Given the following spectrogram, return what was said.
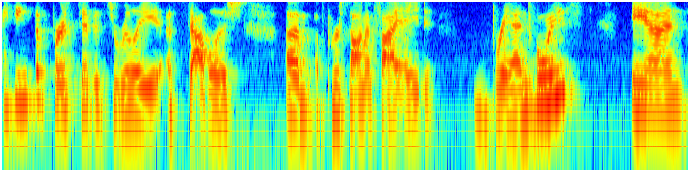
I think the first tip is to really establish um, a personified brand voice. And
